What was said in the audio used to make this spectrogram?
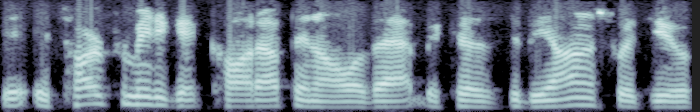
it's hard for me to get caught up in all of that because to be honest with you,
